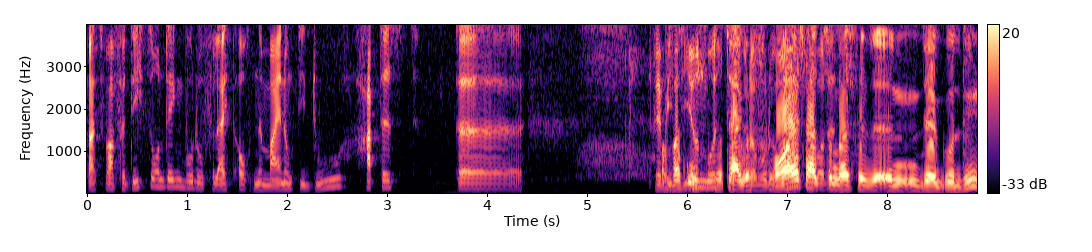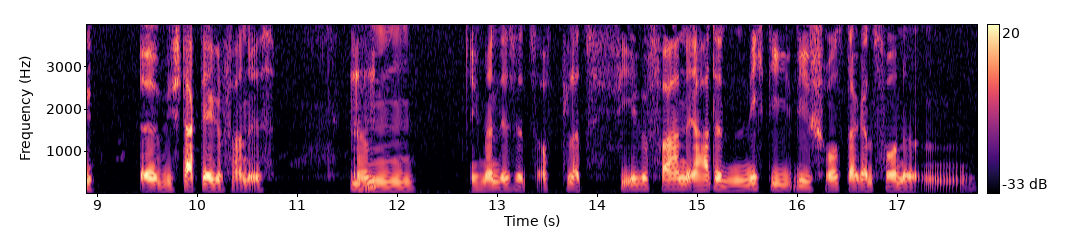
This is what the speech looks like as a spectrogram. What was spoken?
was war für dich so ein Ding, wo du vielleicht auch eine Meinung, die du hattest, äh, revidieren was mich total gefreut hat, zum Beispiel der Godu, äh, wie stark der gefahren ist. Mhm. Ähm, ich meine, der ist jetzt auf Platz 4 gefahren. Er hatte nicht die, die Chance, da ganz vorne ähm,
